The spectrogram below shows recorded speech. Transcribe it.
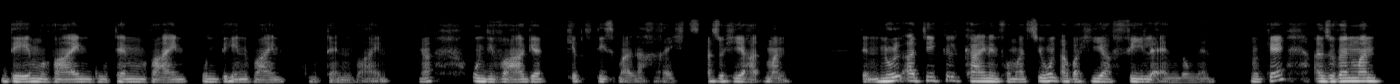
dem Wein, gutem Wein und den Wein, guten Wein. Ja? Und die Waage kippt diesmal nach rechts. Also hier hat man den Nullartikel, keine Information, aber hier viele Endungen. Okay? Also wenn man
